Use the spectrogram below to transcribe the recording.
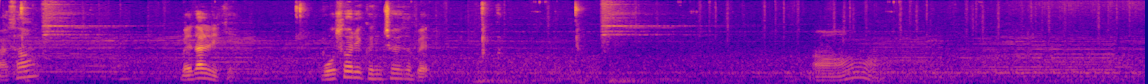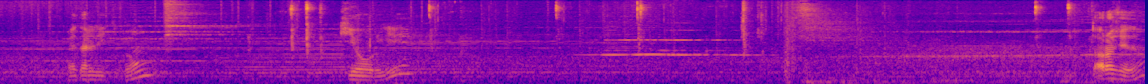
가서 매달리기. 모서리 근처에서 매, 어. 매달리기 동. 기어오르기. 떨어져야 되나?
